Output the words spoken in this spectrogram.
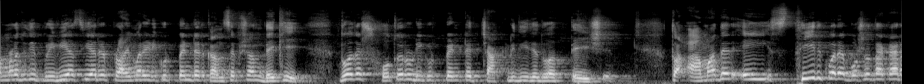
আমরা যদি প্রিভিয়াস ইয়ারের প্রাইমারি রিক্রুটমেন্টের কনসেপশন দেখি দু হাজার সতেরো রিক্রুটমেন্টের চাকরি দিয়েছে দু হাজার তেইশে। তো আমাদের এই স্থির করে বসে থাকার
